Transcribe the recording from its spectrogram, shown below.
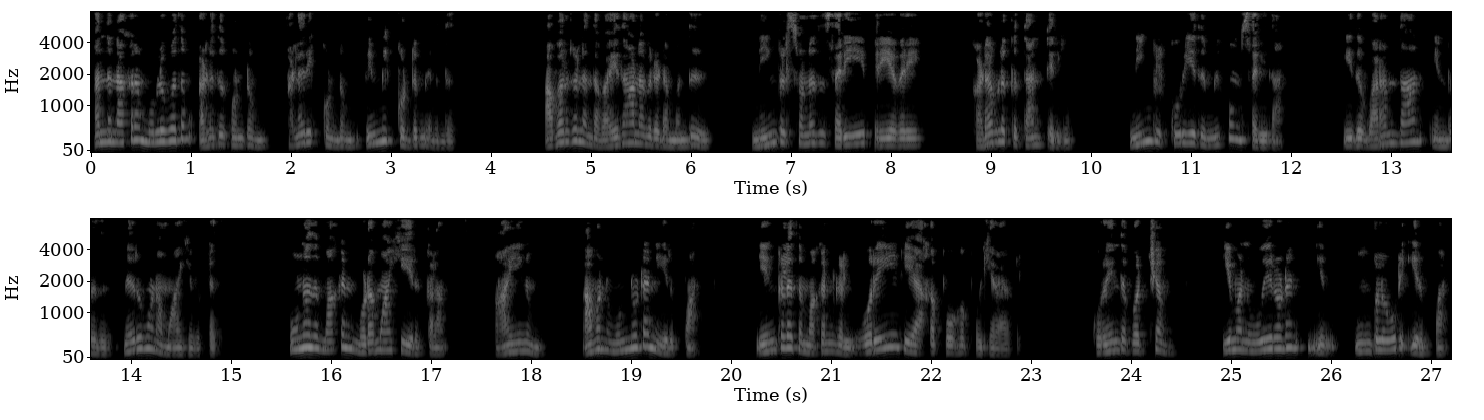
அந்த நகரம் முழுவதும் அழுது கொண்டும் அலறிக்கொண்டும் விம்மிக் கொண்டும் இருந்தது. அவர்கள் அந்த வயதானவரிடம் வந்து நீங்கள் சொன்னது சரியே பெரியவரே கடவுளுக்குத்தான் தெரியும். நீங்கள் கூறியது மிகவும் சரிதான். இது வரம்தான் என்பது நிறுவனமாகிவிட்டது. உனது மகன் முடமாகி இருக்கலாம். ஆயினும் அவன் உன்னுடன் இருப்பான். எங்களது மகன்கள் ஒரேடியாக போகப் போகிறார்கள். குறைந்தபட்சம் இவன் உயிருடன் உங்களோடு இருப்பான்.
